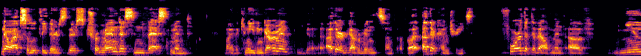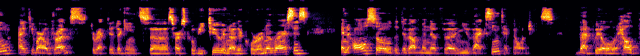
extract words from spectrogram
No, absolutely. There's there's tremendous investment by the Canadian government, uh, other governments of other countries for the development of new antiviral drugs directed against uh, SARS-CoV-2 and other coronaviruses, and also the development of uh, new vaccine technologies that will help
